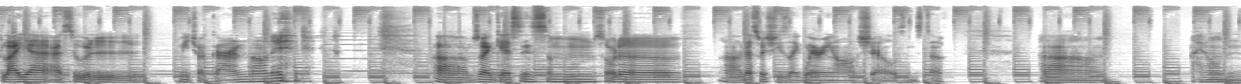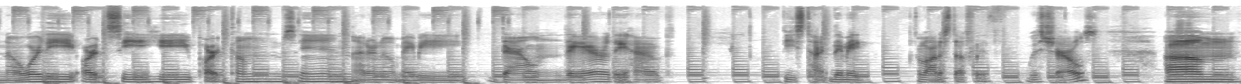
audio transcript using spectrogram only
Playa Azul Michoacan on it. um, so I guess it's some sort of. Uh, that's why she's like wearing all shells and stuff. Um, I don't know where the artsy part comes in. I don't know. Maybe down there they have these type. They make a lot of stuff with with shells. Um,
